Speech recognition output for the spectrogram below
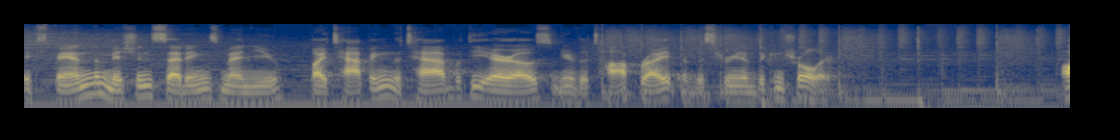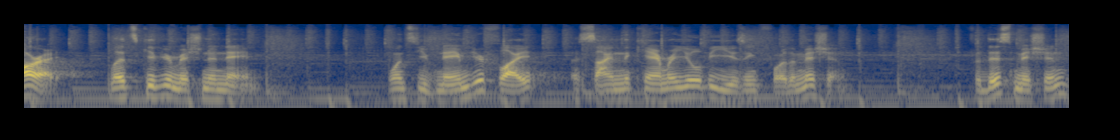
Expand the Mission Settings menu by tapping the tab with the arrows near the top right of the screen of the controller. Alright, let's give your mission a name. Once you've named your flight, assign the camera you will be using for the mission. For this mission,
